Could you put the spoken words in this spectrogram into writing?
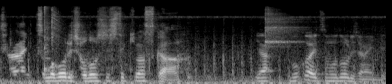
さあ、いつも通り初動ししてきますか？いや、僕はいつも通りじゃないんで。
